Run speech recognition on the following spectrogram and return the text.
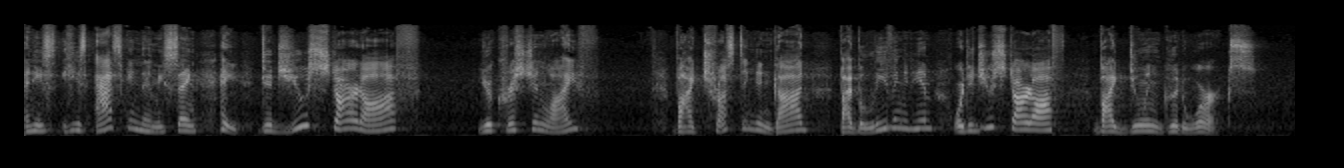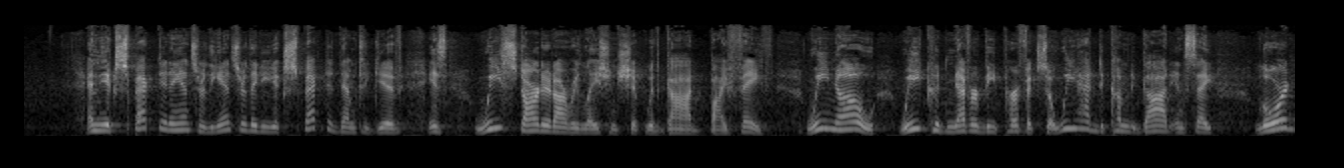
And he's, he's asking them, he's saying, hey, did you start off your Christian life by trusting in God, by believing in Him, or did you start off by doing good works? And the expected answer, the answer that he expected them to give, is we started our relationship with God by faith. We know we could never be perfect, so we had to come to God and say, Lord,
